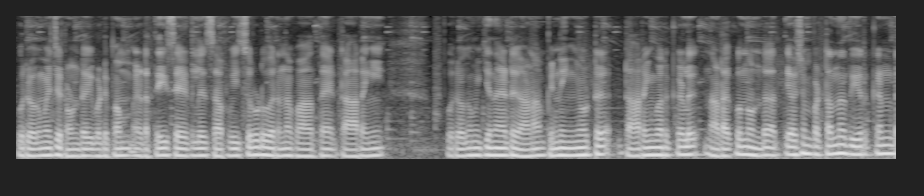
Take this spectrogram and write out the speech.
പുരോഗമിച്ചിട്ടുണ്ട്. ഇവിടെ ഇപ്പം ഇടത്തെ ഈ സൈഡിൽ സർവീസ് റോഡ് വരുന്ന ഭാഗത്തെ ടാറിങ് പുരോഗമിക്കുന്നതായിട്ട് കാണാം. പിന്നെ ഇങ്ങോട്ട് ടാറിങ് വർക്കുകൾ നടക്കുന്നുണ്ട്. അത്യാവശ്യം പെട്ടെന്ന് തീർക്കേണ്ട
